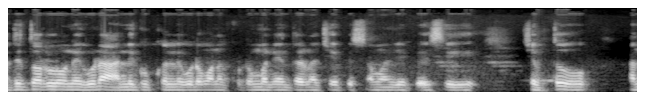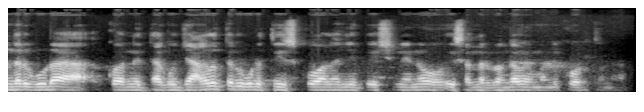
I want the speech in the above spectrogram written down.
అతి త్వరలోనే కూడా అన్ని కుక్కల్ని కూడా మన కుటుంబ నియంత్రణ చేపిస్తామని చెప్పేసి చెప్తూ అందరూ కూడా కొన్ని తగు జాగ్రత్తలు కూడా తీసుకోవాలని చెప్పేసి నేను ఈ సందర్భంగా మిమ్మల్ని కోరుతున్నాను.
